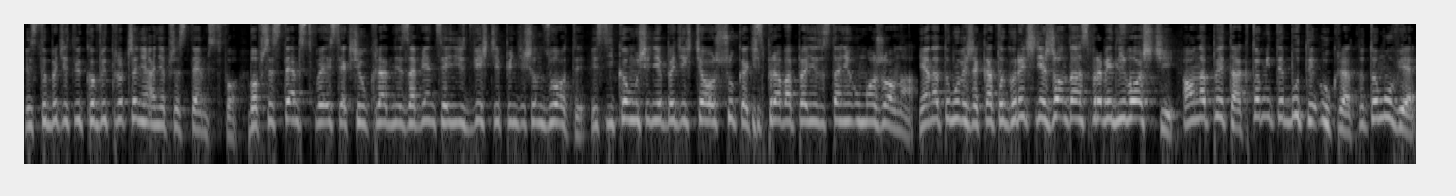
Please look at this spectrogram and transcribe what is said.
więc to będzie tylko wykroczenie, a nie przestępstwo. Bo przestępstwo jest jak się ukradnie za więcej niż 250 zł, więc nikomu się nie będzie chciało szukać i sprawa pewnie zostanie umorzona. Ja na to mówię, że kategorycznie żądam sprawiedliwości, a ona pyta, kto mi te buty ukradł? No to mówię,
